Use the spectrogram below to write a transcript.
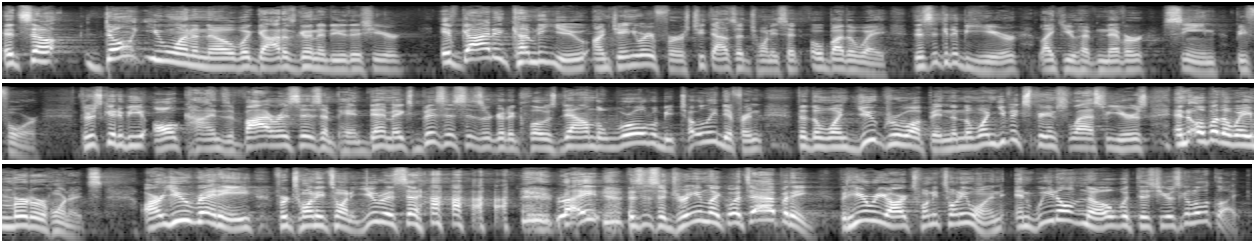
And so, don't you want to know what God is going to do this year? If God had come to you on January 1st, 2020, said, Oh, by the way, this is gonna be year like you have never seen before. There's gonna be all kinds of viruses and pandemics. Businesses are gonna close down. The world will be totally different than the one you grew up in, than the one you've experienced the last few years. And oh, by the way, murder hornets. Are you ready for 2020? You would have said, right? Is this a dream? Like, what's happening? But here we are, 2021, and we don't know what this year is gonna look like.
